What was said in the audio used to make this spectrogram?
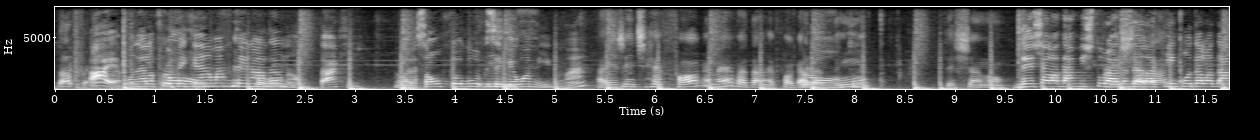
dá certo. Ah, é, a panela ficou Pronto, pequena, mas não tem ficou. nada, não. Tá aqui. Agora é só o fogo Isso. meu amigo, né? Aí a gente refoga, né? Vai dar uma refogadazinha. Pronto. Deixando... Deixa ela dar a misturada Deixa dela ela- aqui enquanto ela dá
